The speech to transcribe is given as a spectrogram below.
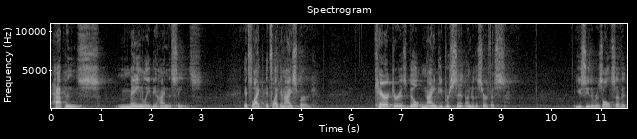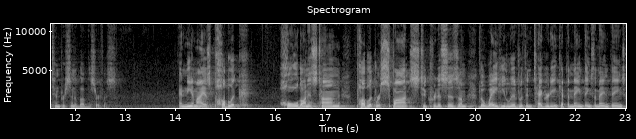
happens mainly behind the scenes. It's like, it's like an iceberg. Character is built 90% under the surface. You see the results of it 10% above the surface. And Nehemiah's public hold on his tongue, public response to criticism, the way he lived with integrity and kept the main things the main things,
